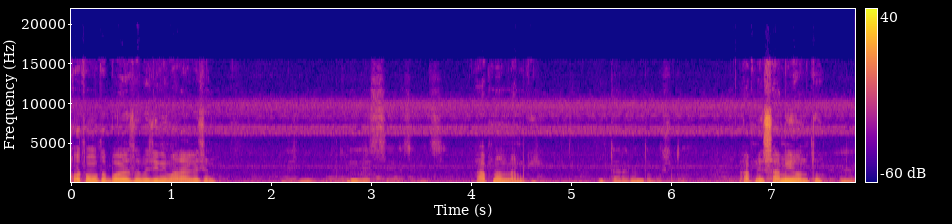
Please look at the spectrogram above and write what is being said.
কত মতো বয়স হবে যিনি মারা গেছেন? আপনার নাম কি? তারাকান্ত আপনি স্বামী হন তো? হ্যাঁ।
